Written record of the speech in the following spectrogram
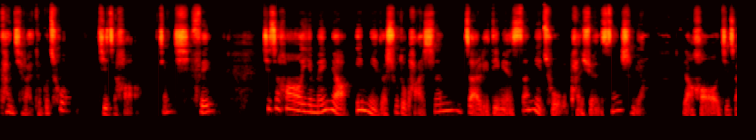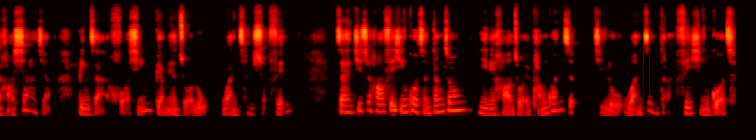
看起来都不错。机智号将起飞。机智号以每秒一米的速度爬升，在离地面三米处盘旋三十秒。然后，机智号下降，并在火星表面着陆，完成首飞。在机智号飞行过程当中，毅力号作为旁观者，记录完整的飞行过程。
